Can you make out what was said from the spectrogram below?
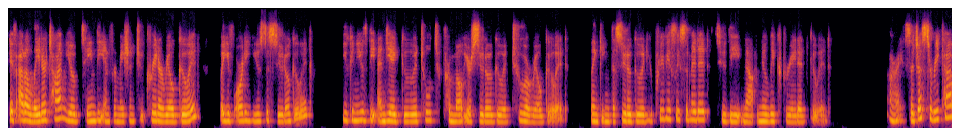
If at a later time you obtain the information to create a real GUID, but you've already used a pseudo GUID, you can use the NDA GUID tool to promote your pseudo GUID to a real GUID, linking the pseudo GUID you previously submitted to the now newly created GUID. All right, so just to recap,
